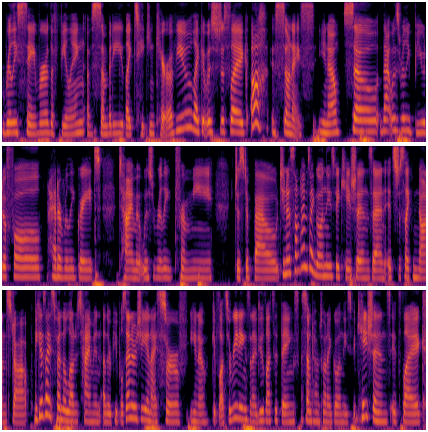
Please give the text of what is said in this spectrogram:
really savor the feeling of somebody like taking care of you. Like it was just like, oh, it's so nice, you know? So that was really beautiful. I had a really great time. It was really, for me, just about, you know, sometimes I go on these vacations and it's just like nonstop because I spend a lot of time in other people's energy and I serve, you know, give lots of readings and I do lots of things. Sometimes when I go on these vacations, it's like,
